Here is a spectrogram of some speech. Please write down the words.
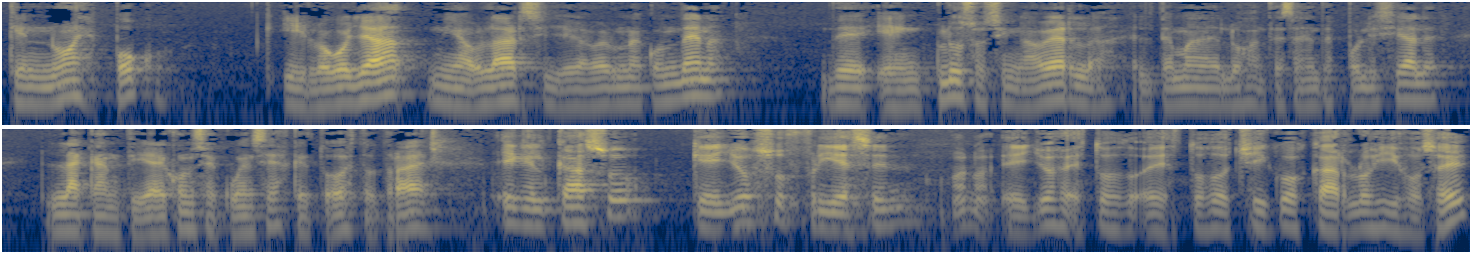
que no es poco. Y luego ya ni hablar si llega a haber una condena, de, e incluso sin haberla, el tema de los antecedentes policiales, la cantidad de consecuencias que todo esto trae. En el caso que ellos sufriesen, bueno, ellos, estos, estos dos chicos, Carlos y José,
